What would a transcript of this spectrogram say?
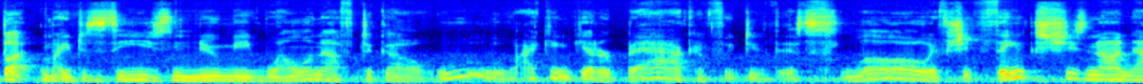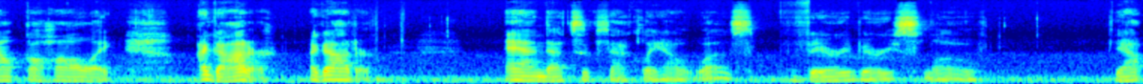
but my disease knew me well enough to go, ooh, I can get her back if we do this slow. If she thinks she's not an alcoholic, I got her. I got her. And that's exactly how it was. Very, very slow. Yeah,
